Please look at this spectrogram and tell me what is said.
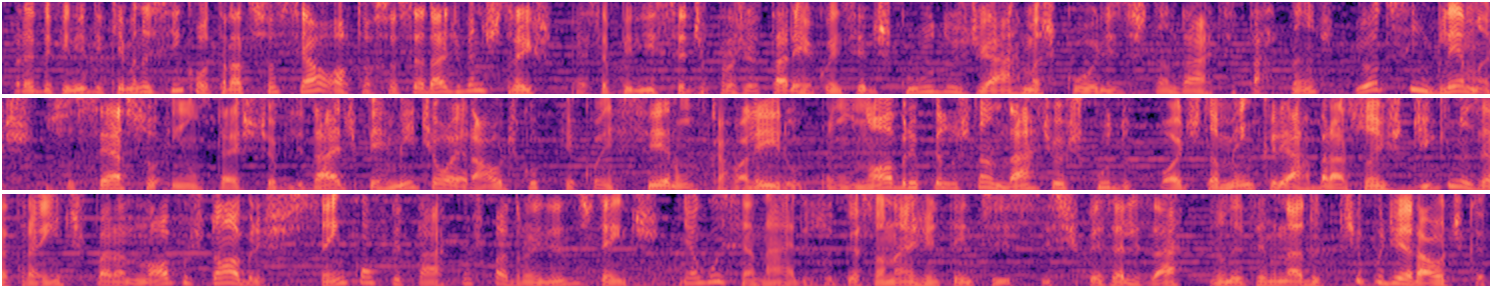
pré-definido e Q-5 é o trato social, alta sociedade, menos 3. Essa é a perícia de projetar e reconhecer escudos de armas, cores, estandartes e tartãs outros emblemas. O sucesso em um teste de habilidade permite ao heráldico reconhecer um cavaleiro ou um nobre pelo estandarte ou escudo. Pode também criar brasões dignos e atraentes para novos nobres, sem conflitar com os padrões existentes. Em alguns cenários, o personagem tenta se especializar em um determinado tipo de heráldica.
